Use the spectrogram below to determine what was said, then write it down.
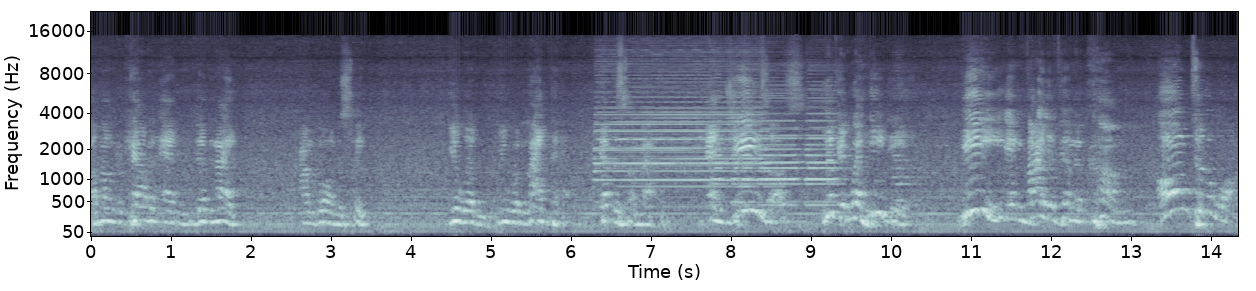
among the cabin, and good night. I'm going to sleep. You wouldn't, you wouldn't like that. That was somebody. And Jesus, look at what he did. He invited them to come onto the water,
